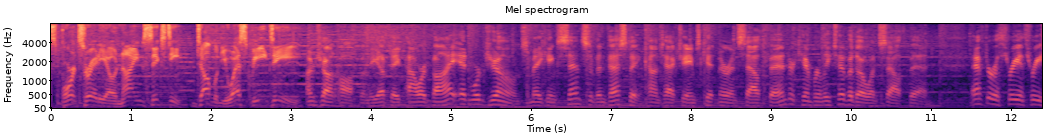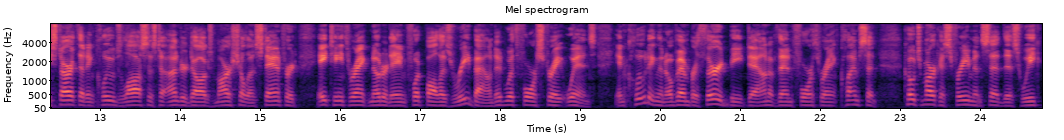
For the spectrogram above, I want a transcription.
Sports Radio 960 WSBT. I'm John Hoffman. The update powered by Edward Jones, making sense of investing. Contact James Kittner in South Bend or Kimberly Thibodeau in South Bend. After a 3 3 start that includes losses to underdogs Marshall and Stanford, 18th ranked Notre Dame football has rebounded with four straight wins, including the November 3rd beatdown of then 4th ranked Clemson. Coach Marcus Freeman said this week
